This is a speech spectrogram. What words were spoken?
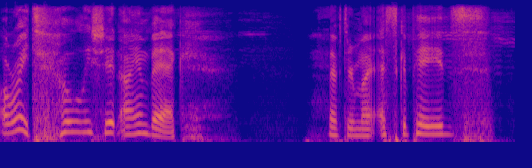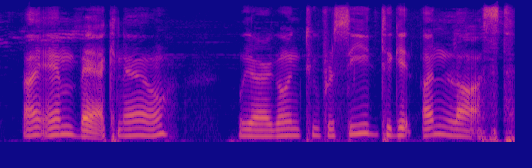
Alright, holy shit, I am back. After my escapades, I am back now. We are going to proceed to get unlost.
